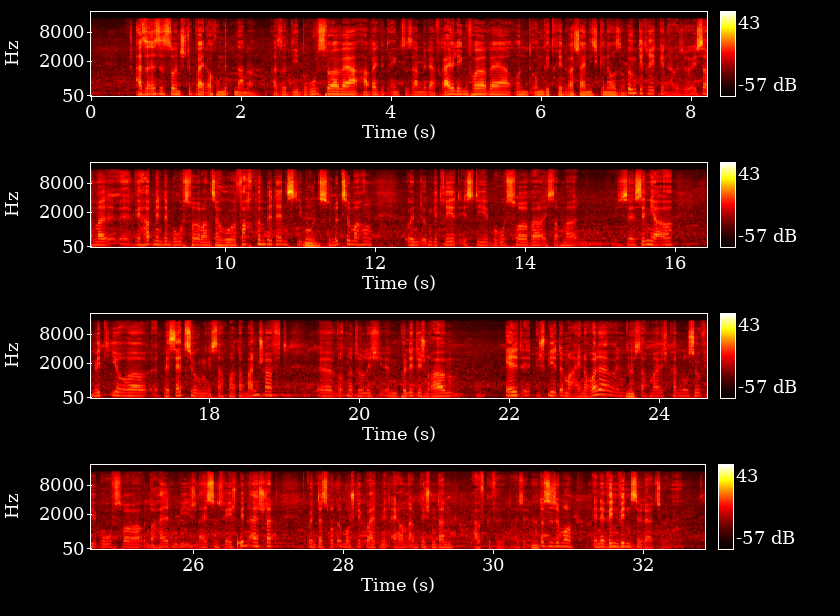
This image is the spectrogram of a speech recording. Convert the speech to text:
Also ist es so ein Stück weit auch ein Miteinander. Also die Berufsfeuerwehr arbeitet eng zusammen mit der Freiwilligen Feuerwehr und umgedreht wahrscheinlich genauso. Umgedreht genauso. Ich sag mal, wir haben in den Berufsfeuerwehren sehr hohe Fachkompetenz, die wir mhm. uns zunutze machen. Und umgedreht ist die Berufsfeuerwehr, ich sag mal, sie sind ja auch mit ihrer Besetzung, ich sag mal, der Mannschaft, äh, wird natürlich im politischen Raum Geld spielt immer eine Rolle und ja. ich sag mal, ich kann nur so viel Berufsfeuer unterhalten, wie ich leistungsfähig bin als Stadt und das wird immer ein Stück weit mit Ehrenamtlichen dann aufgefüllt. Also ja. das ist immer eine Win-Win-Situation.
